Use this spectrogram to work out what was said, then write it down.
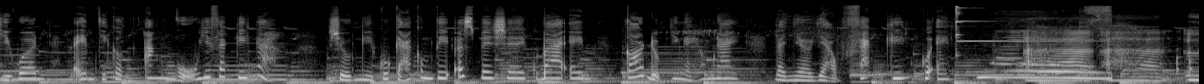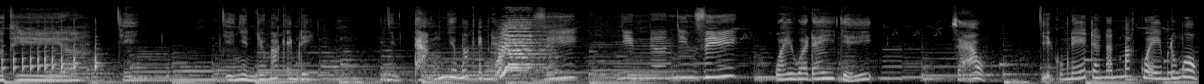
chị quên là em chỉ cần ăn ngủ với phát kiến à. Sự nghiệp của cả công ty SPC của ba em có được như ngày hôm nay là nhờ vào phát kiến của em. À, à ừ thì à, Chị, chị nhìn vô mắt em đi. Nhìn thẳng vô mắt em nè. Gì? Nhìn à, nhìn gì? Quay qua đây chị. Sao? Chị cũng né tránh ánh mắt của em đúng không?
